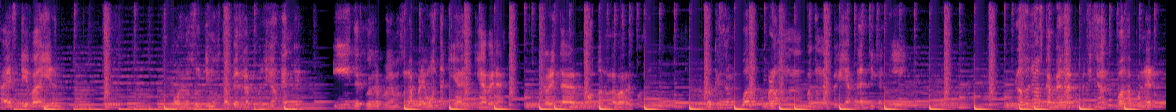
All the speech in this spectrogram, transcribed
a este Bayern con los últimos campeones de la competición, gente. Y después le ponemos una pregunta que ya, que ya verán. Que ahorita Otto no la va a responder. Lo que son, vamos a comparar un, una pequeña plática aquí. Los últimos campeones de la competición, vamos a poner.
